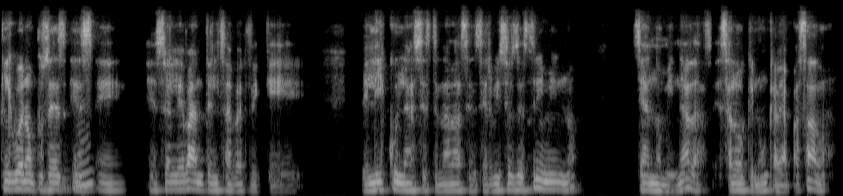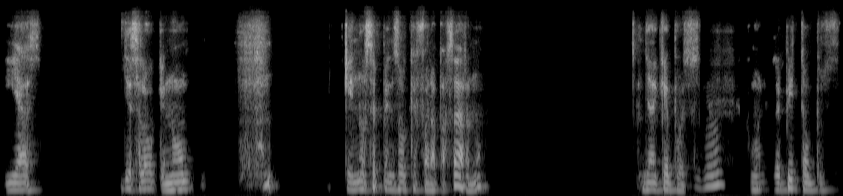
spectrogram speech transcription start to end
Y bueno, pues es, es, eh, es relevante el saber de que películas estrenadas en servicios de streaming, ¿no? Sean nominadas. Es algo que nunca había pasado. Y es, y es algo que no, que no se pensó que fuera a pasar, ¿no? Ya que, pues, Ujú. como repito, pues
